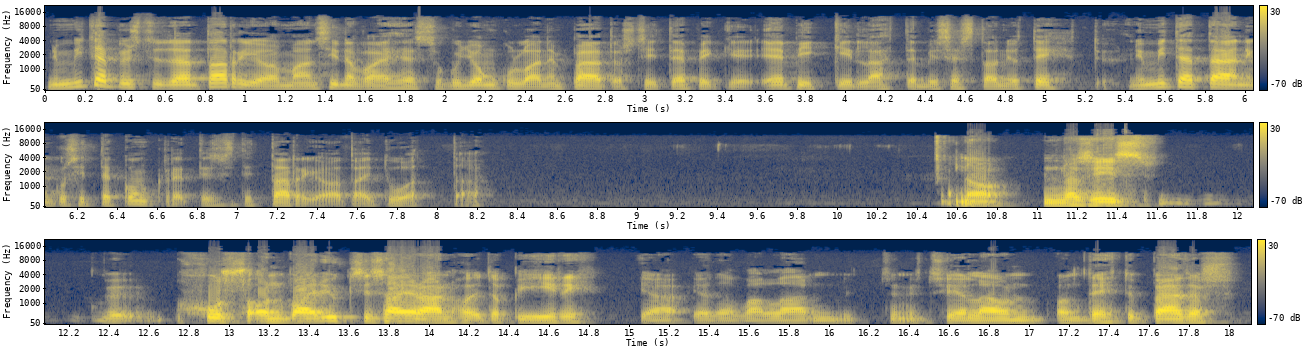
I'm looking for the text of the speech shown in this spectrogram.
niin mitä pystytään tarjoamaan siinä vaiheessa, kun jonkunlainen päätös siitä Epicin, Epicin lähtemisestä on jo tehty? Niin mitä tämä niin kuin sitten konkreettisesti tarjoaa tai tuottaa? No, no siis HUS on vain yksi sairaanhoitopiiri ja, ja tavallaan nyt, nyt siellä on, on tehty päätös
